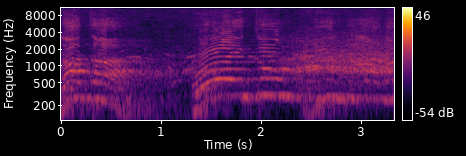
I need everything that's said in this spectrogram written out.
nota 8,9.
